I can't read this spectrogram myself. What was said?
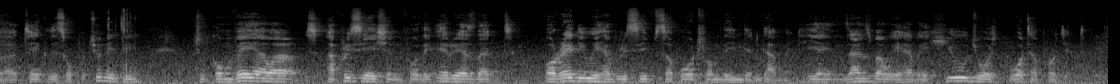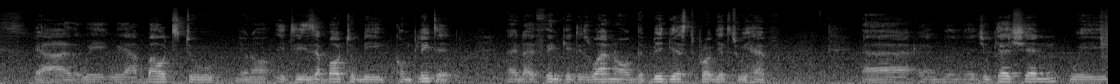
uh, take this opportunity to convey our appreciation for the areas that already we have received support from the Indian government. Here in Zanzibar, we have a huge water project. Yeah, we, we are about to, you know, it is about to be completed, and I think it is one of the biggest projects we have. Uh, and in education, we,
